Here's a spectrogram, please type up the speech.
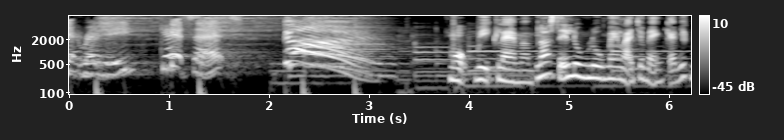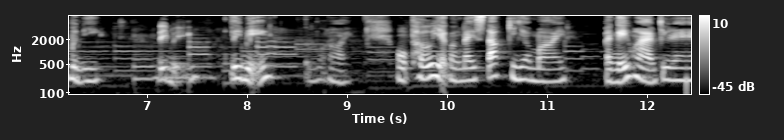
Get ready, get set, go! một việc làm mà nó sẽ luôn luôn mang lại cho bạn cảm giác bình yên. Đi biển đi biển. Đúng rồi. Rồi. Một thứ dạo gần đây stuck in your mind. Bạn nghĩ hoài chưa ra?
